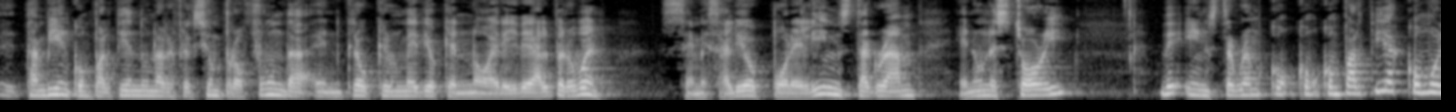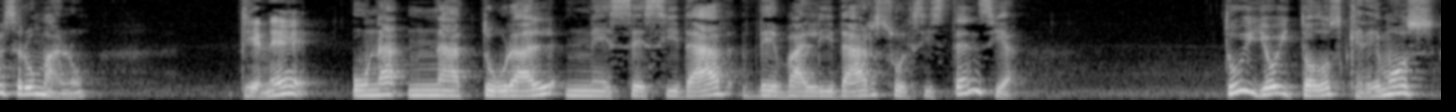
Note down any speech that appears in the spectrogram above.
eh, también compartiendo una reflexión profunda en creo que un medio que no era ideal, pero bueno, se me salió por el Instagram en una story de Instagram, compartía cómo el ser humano tiene una natural necesidad de validar su existencia. Tú y yo y todos queremos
